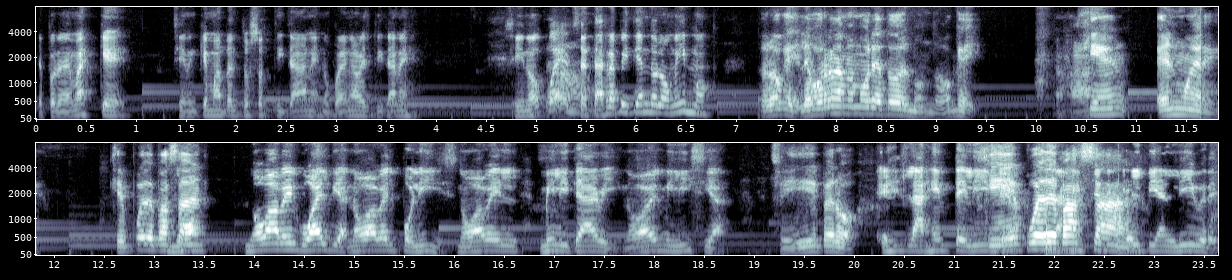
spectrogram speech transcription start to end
El problema es que Tienen que matar todos esos titanes, no pueden haber titanes. Si no, pues Pero se está repitiendo lo mismo. Pero ok, le borra la memoria a todo el mundo. Ok. Ajá. ¿Quién? Él muere. ¿Qué puede pasar? No va a haber guardia, no va a haber police, no va a haber military, no va a haber milicia. Sí, pero Es la gente libre. ¿Qué puede la pasar? El día libre.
